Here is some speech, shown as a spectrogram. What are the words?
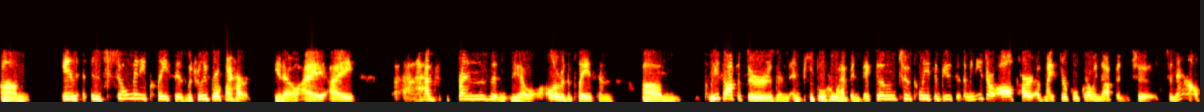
um, and in so many places, which really broke my heart you know, I I have friends and you know all over the place and um, police officers and, and people who have been victim to police abuses. I mean, these are all part of my circle growing up and to, to now.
